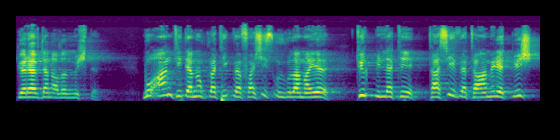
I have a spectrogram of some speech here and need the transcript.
görevden alınmıştı. Bu antidemokratik ve faşist uygulamayı Türk milleti tasih ve tamir etmiş,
